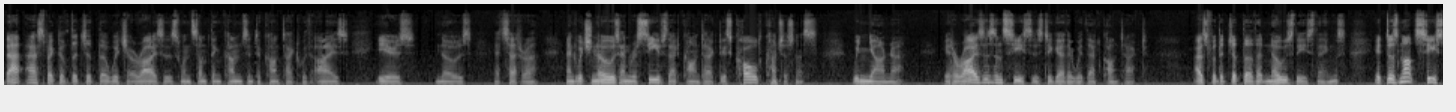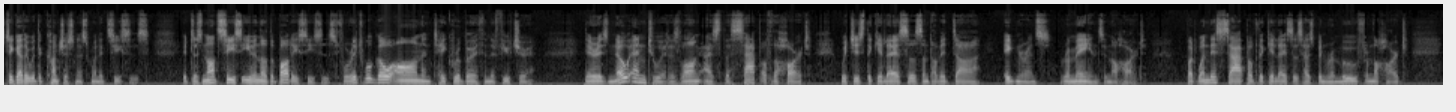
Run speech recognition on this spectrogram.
That aspect of the citta which arises when something comes into contact with eyes, ears, nose, etc., and which knows and receives that contact is called consciousness, viññāṇa. It arises and ceases together with that contact. As for the citta that knows these things, it does not cease together with the consciousness when it ceases. It does not cease even though the body ceases, for it will go on and take rebirth in the future. There is no end to it as long as the sap of the heart, which is the kilesas and avidya, ignorance, remains in the heart. But when this sap of the kilesas has been removed from the heart,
